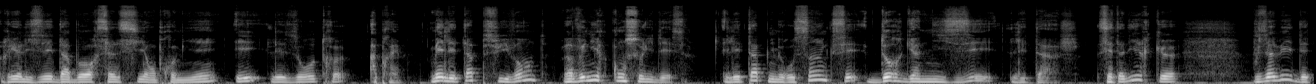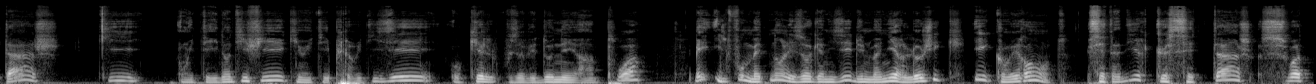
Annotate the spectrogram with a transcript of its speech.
réaliser d'abord celle-ci en premier et les autres après. Mais l'étape suivante va venir consolider ça. Et l'étape numéro 5, c'est d'organiser les tâches. C'est-à-dire que vous avez des tâches qui ont été identifiées, qui ont été prioritisées, auxquelles vous avez donné un poids, mais il faut maintenant les organiser d'une manière logique et cohérente. C'est-à-dire que ces tâches soient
